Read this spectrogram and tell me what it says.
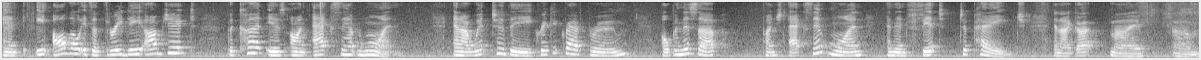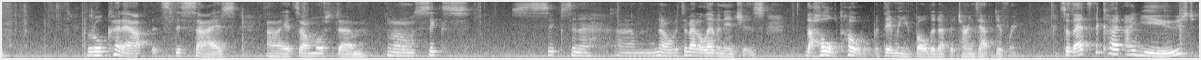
and it, although it's a 3D object the cut is on accent 1 and I went to the Cricut Craft Room, opened this up, punched accent 1, and then fit to page. And I got my um, little cutout that's this size. Uh, it's almost um, oh, six, six and a, um, no, it's about 11 inches. The whole total, but then when you fold it up, it turns out different. So that's the cut I used.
